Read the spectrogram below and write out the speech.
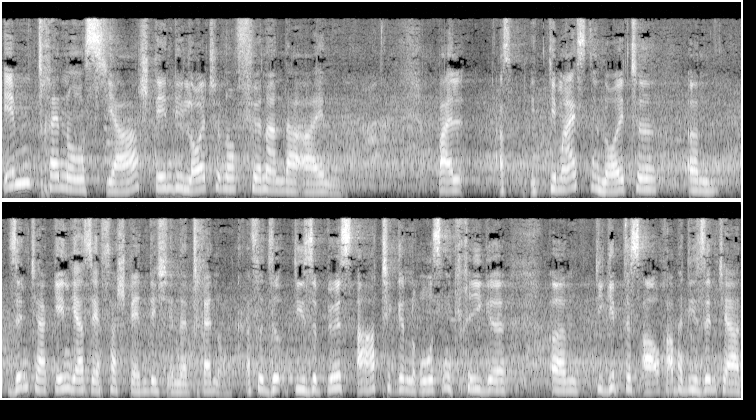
Im Trennungsjahr stehen die Leute noch füreinander ein, weil also die meisten Leute ähm, sind ja, gehen ja sehr verständig in der Trennung. Also so diese bösartigen Rosenkriege, ähm, die gibt es auch, aber die sind ja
